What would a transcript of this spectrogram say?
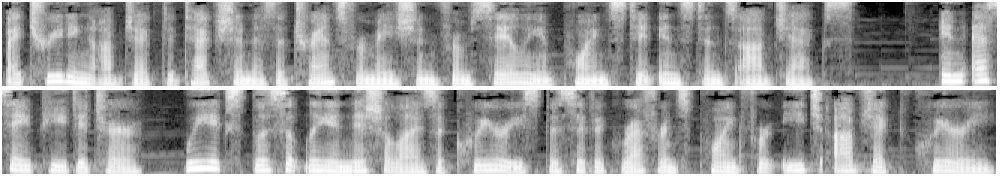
by treating object detection as a transformation from salient points to instance objects. In SAP DETR, we explicitly initialize a query specific reference point for each object query,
